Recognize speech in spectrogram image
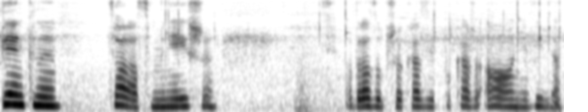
piękny, coraz mniejszy. Od razu przy okazji pokażę. O, nie widać.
